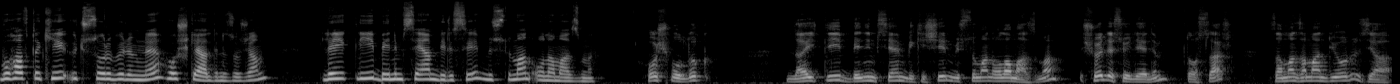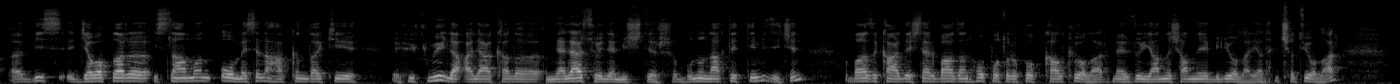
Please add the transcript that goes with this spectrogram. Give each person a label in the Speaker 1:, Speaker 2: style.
Speaker 1: Bu haftaki 3 soru bölümüne hoş geldiniz hocam. Laikliği benimseyen birisi Müslüman olamaz mı?
Speaker 2: Hoş bulduk. Laikliği benimseyen bir kişi Müslüman olamaz mı? Şöyle söyleyelim dostlar. Zaman zaman diyoruz ya e, biz cevapları İslam'ın o mesele hakkındaki e, hükmüyle alakalı neler söylemiştir bunu naklettiğimiz için bazı kardeşler bazen hop oturup hop kalkıyorlar. Mevzuyu yanlış anlayabiliyorlar ya da çatıyorlar.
